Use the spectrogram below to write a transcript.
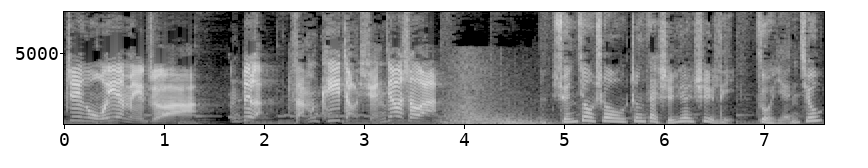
这个我也没辙啊。对了，咱们可以找玄教授啊。玄教授正在实验室里做研究，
